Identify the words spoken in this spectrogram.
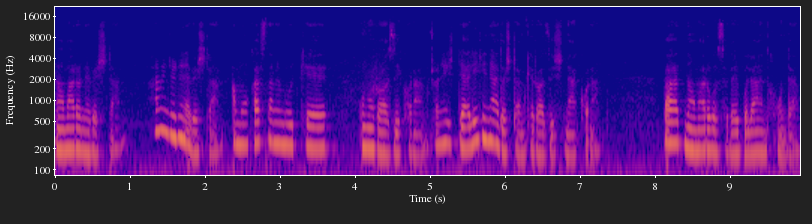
نامه رو نوشتم. همینجوری نوشتم اما قصدم این بود که اونو راضی کنم چون هیچ دلیلی نداشتم که راضیش نکنم. بعد نامه رو با صدای بلند خوندم.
